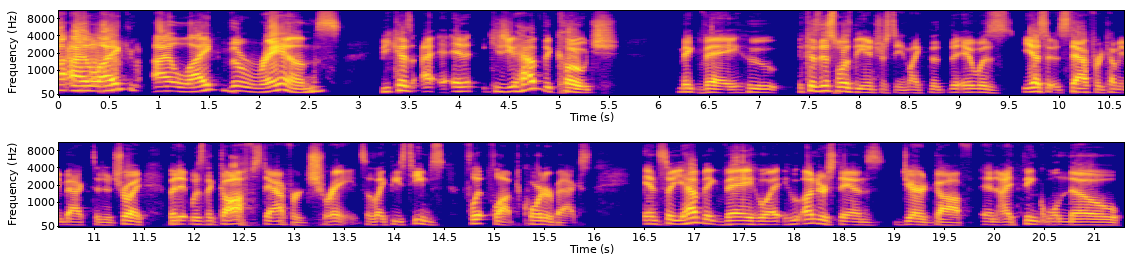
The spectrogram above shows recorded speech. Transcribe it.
I like I like the Rams because I because you have the coach McVay who because this was the interesting like the, the it was yes it was Stafford coming back to Detroit but it was the Goff Stafford trade so like these teams flip flopped quarterbacks and so you have McVay who who understands Jared Goff and I think will know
